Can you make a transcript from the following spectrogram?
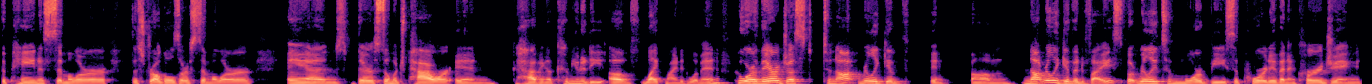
the pain is similar, the struggles are similar, and there's so much power in having a community of like-minded women who are there just to not really give in, um, not really give advice, but really to more be supportive and encouraging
